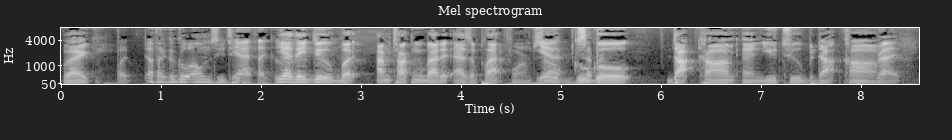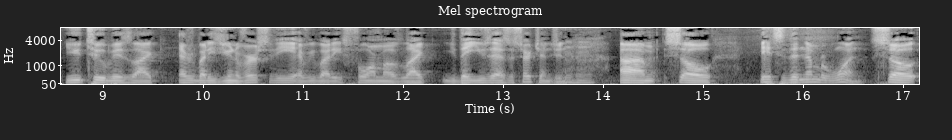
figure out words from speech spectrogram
like but I thought Google owns YouTube. Yeah, I thought. Google yeah, they do, but I'm talking about it as a platform. So Yeah. Google dot com and YouTube dot com. Right. YouTube is like everybody's university, everybody's form of like they use it as a search engine. Um, so it's the number one. So it,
